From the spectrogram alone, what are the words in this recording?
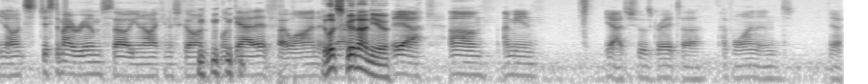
you know, it's just in my room, so you know, I can just go and look at it if I want. It looks uh, good on you. Yeah. Um, I mean, yeah, it just feels great to have won, and yeah.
